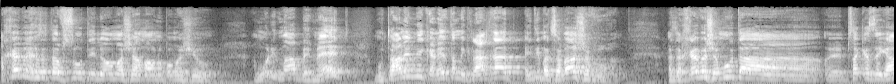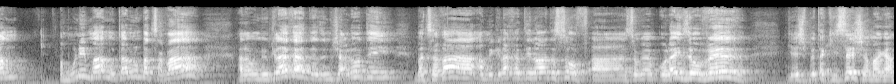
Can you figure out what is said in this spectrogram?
החבר'ה אחרי זה תפסו אותי לאור מה שאמרנו פה בשיעור. אמרו לי, מה, באמת? מותר לי להיכנס למקלחת? הייתי בצבא השבוע. אז החבר'ה שמעו את הפסק הזה גם, אמרו לי, מה, מותר לנו בצבא? על המקלחת, אז הם שאלו אותי, בצבא המקלחת היא לא עד הסוף, הסוגר, אולי זה עובר, כי יש בית הכיסא שם גם.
